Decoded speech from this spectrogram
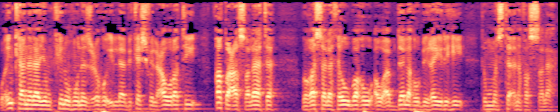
وإن كان لا يمكنه نزعه إلا بكشف العورة قطع صلاته وغسل ثوبه أو أبدله بغيره ثم استأنف الصلاة.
